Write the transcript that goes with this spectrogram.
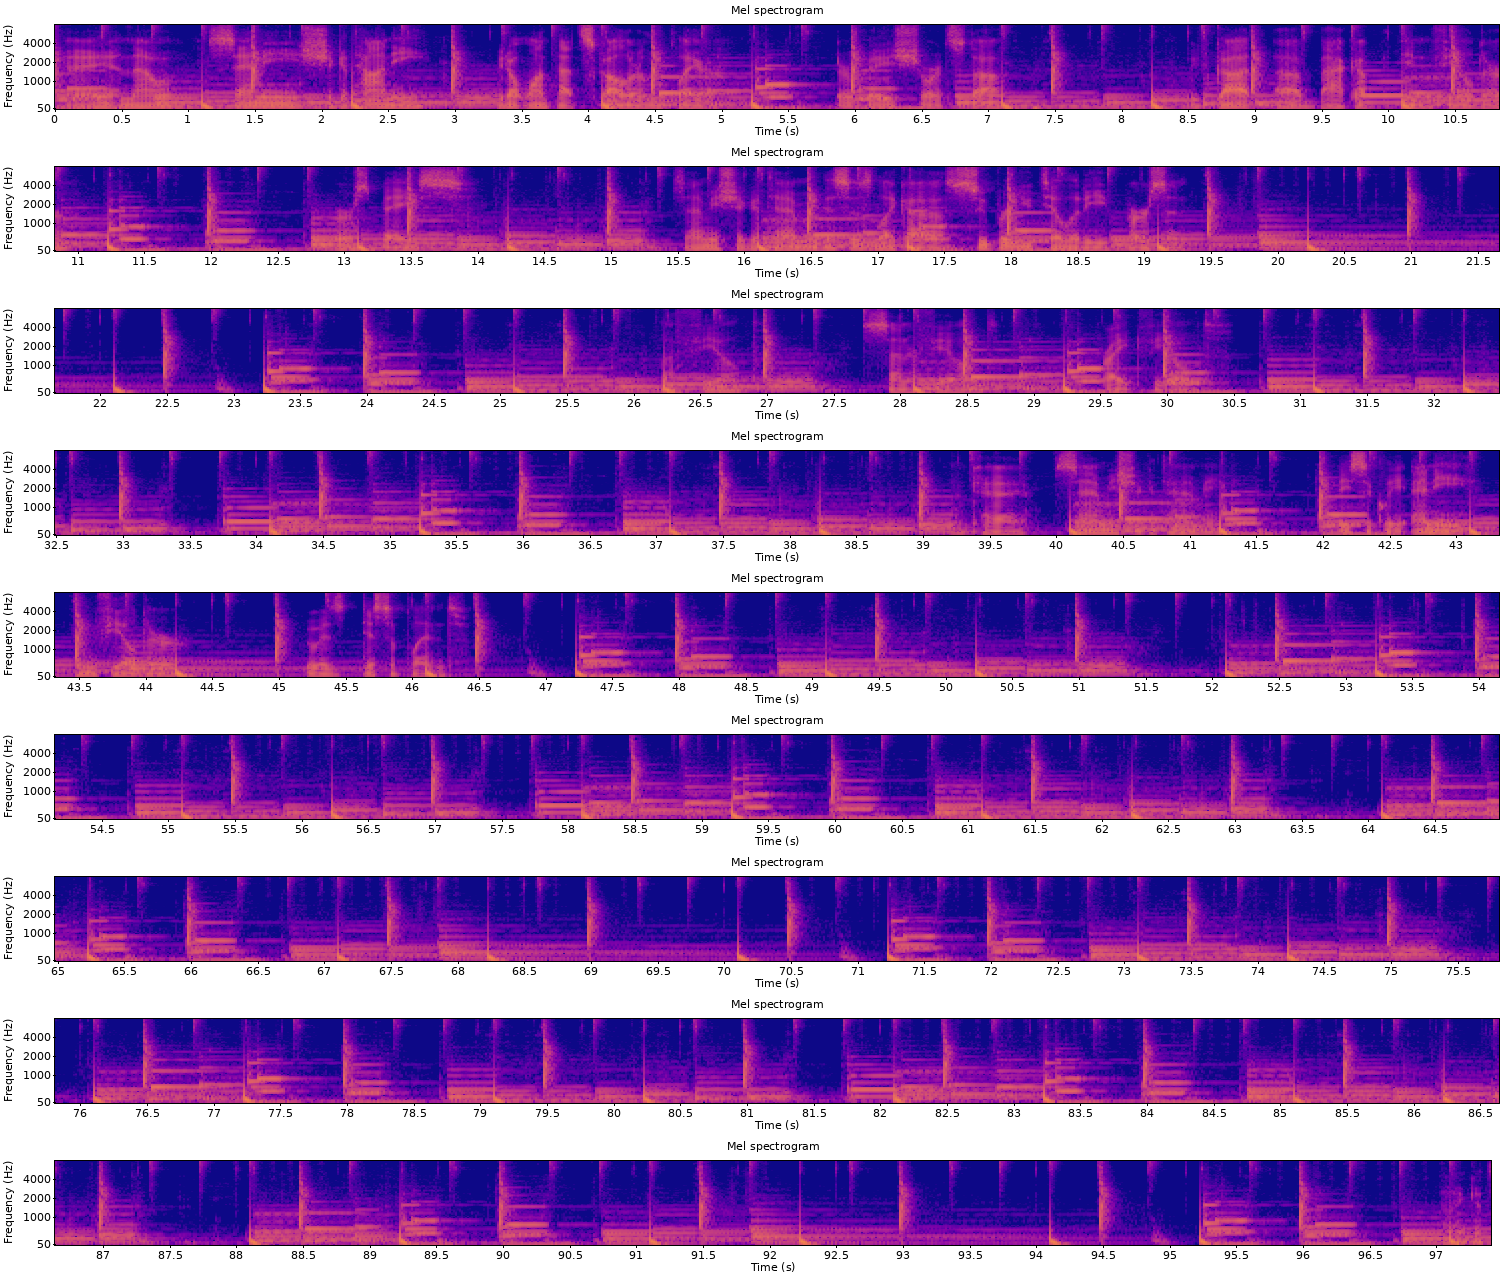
Okay, and now Sammy Shigatani. We don't want that scholarly player. Third base, shortstop. We've got a backup infielder. First base. Sammy Shigatami. This is like a super utility person. Disciplined.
